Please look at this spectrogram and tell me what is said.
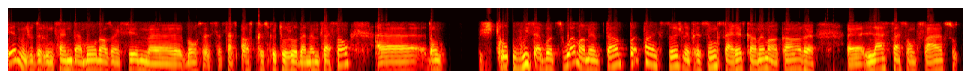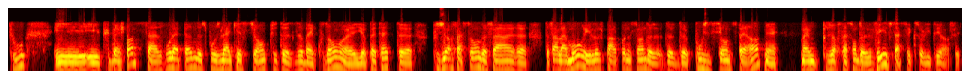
films. Je veux dire, une scène d'amour dans un film, euh, bon, ça, ça, se passe presque toujours de la même façon. Euh, donc, je trouve, oui, ça va de soi, mais en même temps, pas tant que ça. J'ai l'impression que ça reste quand même encore la façon de faire, surtout. Et, puis, ben, je pense que ça vaut la peine de se poser la question, puis de se dire, ben, coudon, il y a peut-être plusieurs façons de faire de faire l'amour. Et là, je parle pas nécessairement de, de, de positions différentes, mais même plusieurs façons de vivre sa sexualité en fait.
